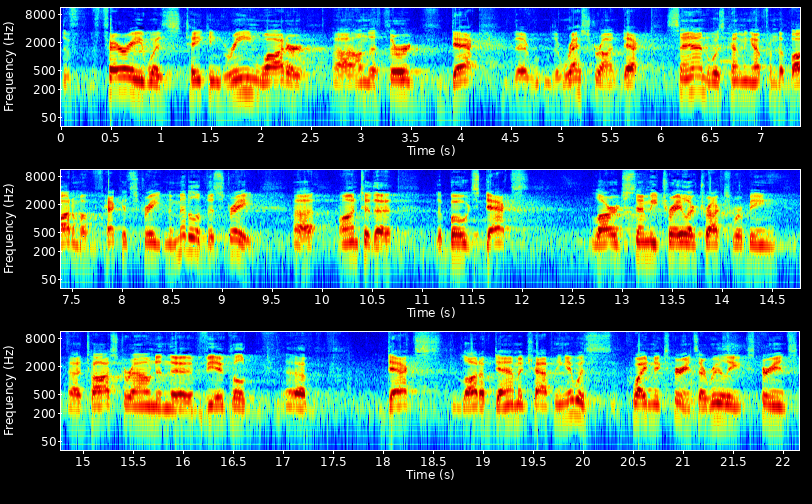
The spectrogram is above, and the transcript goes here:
the ferry was taking green water uh, on the third deck, the, the, restaurant deck. Sand was coming up from the bottom of Hecate Strait, in the middle of the strait, uh, onto the, the boat's decks. Large semi-trailer trucks were being uh, tossed around in the vehicle uh, decks, a lot of damage happening. It was quite an experience. I really experienced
